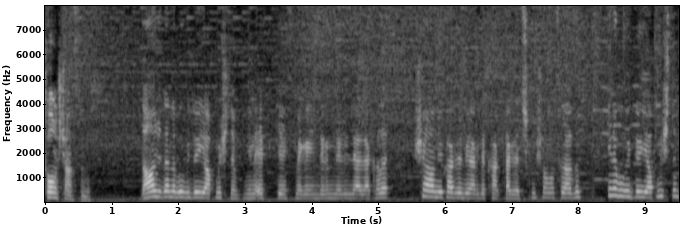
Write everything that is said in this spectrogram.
son şansınız. Daha önceden de bu videoyu yapmıştım. Yine Epic Games Mega indirimleriyle alakalı. Şu an yukarıda bir yerde kartlarda çıkmış olması lazım. Yine bu videoyu yapmıştım.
